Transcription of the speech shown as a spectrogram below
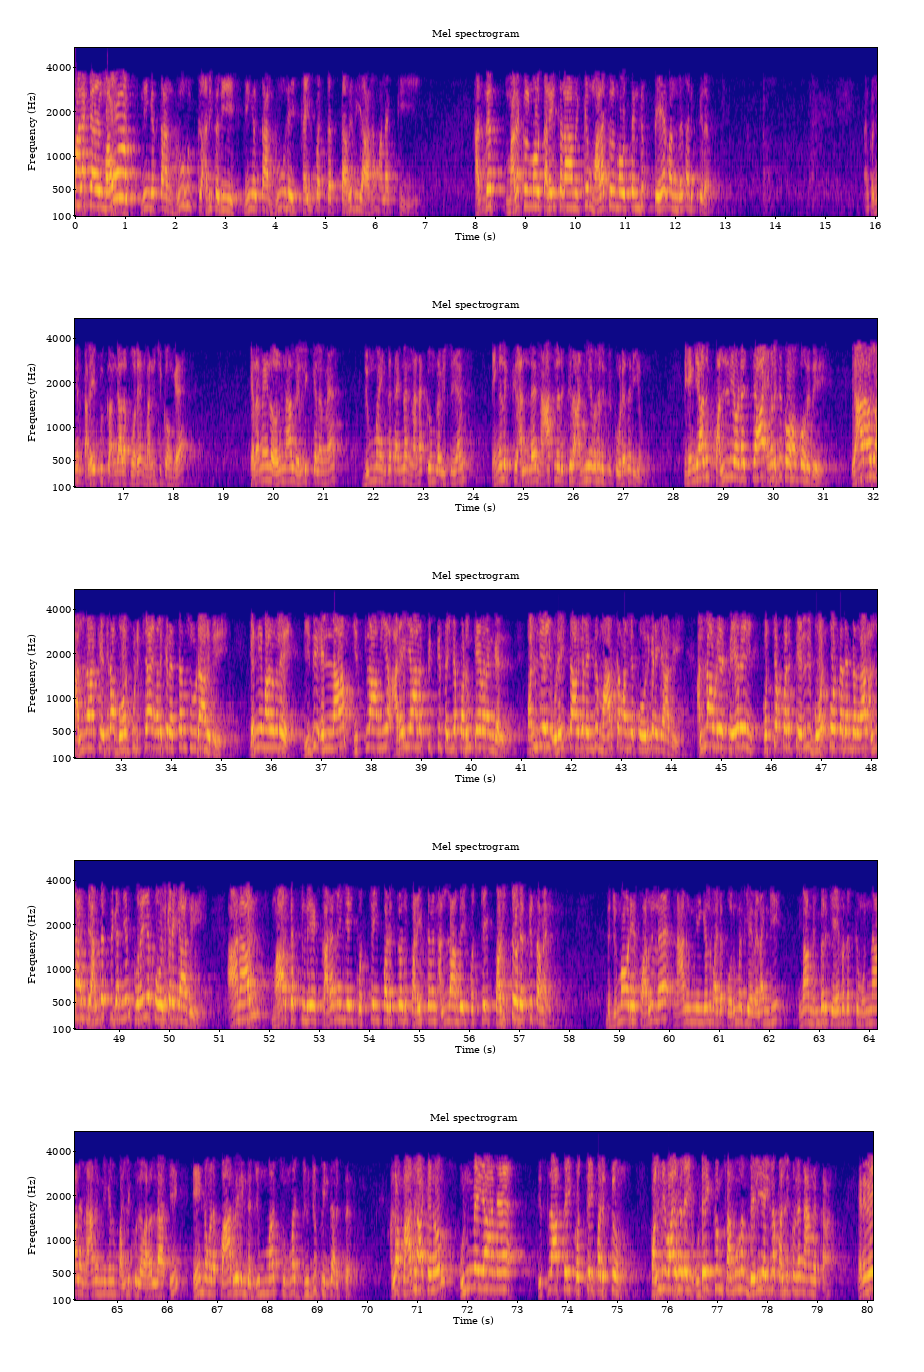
மலக்கல் மவுத் நீங்கள் தான் ரூஹுக்கு அதிபதி. நீங்கள் தான் ரூகை கைப்பற்ற தகுதியான மலக்கு. ஹசரத் மலக்குல் மௌத் அலைசலாமுக்கு மலக்குல் மௌத் என்று பெயர் வந்த சரித்திரம் நான் கொஞ்சம் தலைப்புக்கு அங்கால போறேன் மன்னிச்சுக்கோங்க. கிழமையில ஒரு நாள் வெள்ளிக்கிழமை ஜும்மா இந்த டைம்ல நடக்கும்ன்ற விஷயம் எங்களுக்கு அல்ல நாட்டில் இருக்கிற அந்நியவர்களுக்கு கூட தெரியும். எங்கேயாவது பள்ளி உடைச்சா எங்களுக்கு கோபம் போகுது. யாராவது அல்லாக்கு எதிராக போர்ட் பிடிச்சா எங்களுக்கு ரத்தம் சூடாகுது. கண்ணியமானவர்களே இது எல்லாம் இஸ்லாமிய அடையாளத்துக்கு செய்யப்படும் கேவலங்கள். பள்ளியை உடைத்தார்கள் என்று மார்க்கம் அழிய போவது கிடையாது. அல்லாவுடைய பெயரை கொச்சப்படுத்தி எழுதி போட் போட்டது என்பதனால் அல்லாஹுடைய அந்தஸ்து கண்ணியம் குறைய போது கிடையாது. ஆனால் மார்க்கத்துடைய கடமையை கொச்சைப்படுத்துவது படைத்தவன் அல்லாவை கொச்சைப்படுத்துவதற்கு சமன். இந்த ஜும்மாவுடைய பருல நானும் நீங்களும் அதுல பொறுமதியை விளங்கி இமாம் மெம்பருக்கு ஏறுவதற்கு முன்னால நானும் நீங்களும் பள்ளிக்குள்ள வரலாட்டி ஏந்தவனோட பார்வையில் இந்த ஜும்மா சும்மா ஜுஜுப் என்று அர்த்தம். அல்லாஹ் பாதுகாக்கணும். உண்மையான இஸ்லாத்தை கொச்சைப்படுத்தும் பள்ளி வாய்களை உடைக்கும் சமூகம் வெளியே இல்ல பள்ளிக்குள்ள நாங்கத்தான். எனவே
